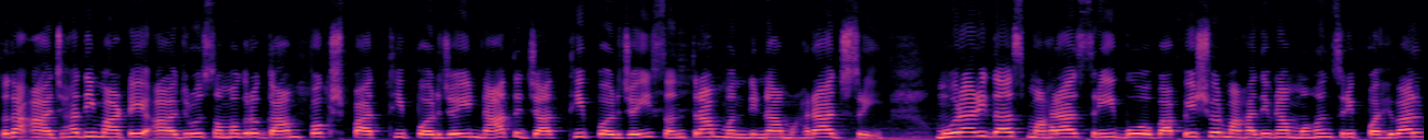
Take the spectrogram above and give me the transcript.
તથા આઝાદી માટે આજરોજ સમગ્ર ગામ પક્ષપાતથી પરજઈ નાત જાતથી પરજઈ સંતરામ મંદિરના મહારાજ શ્રી મોરારીદાસ મહારાજ શ્રી બાપેશ્વર મહાદેવના મહંત શ્રી પહેવાલ,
